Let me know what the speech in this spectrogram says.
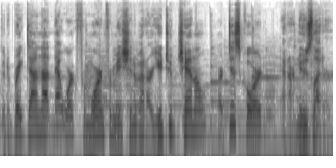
Go to breakdown.network for more information about our YouTube channel, our Discord, and our newsletter.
